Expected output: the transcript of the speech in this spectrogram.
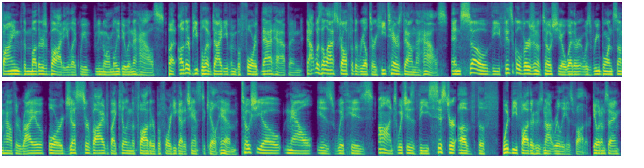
find the mother's body like we, we normally do in the house, but other people have died even before that happened. That was the last straw for the realtor. He tears down the house. And so the physical version of Toshio, whether it was reborn somehow through Ryu or just survived by killing the father before he got a chance to kill him, Toshio now is with his aunt, which is the sister of the f- would-be father who's not really his father. Get what I'm saying?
